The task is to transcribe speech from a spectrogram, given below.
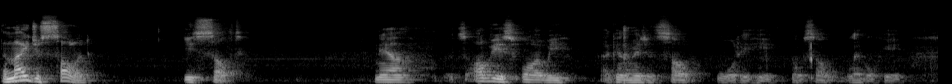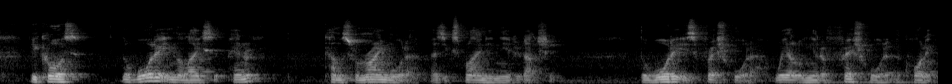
The major solid is salt. Now it's obvious why we are going to measure the salt water here, or salt level here, because the water in the lakes at Penrith comes from rainwater, as explained in the introduction. The water is fresh water. We are looking at a freshwater aquatic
